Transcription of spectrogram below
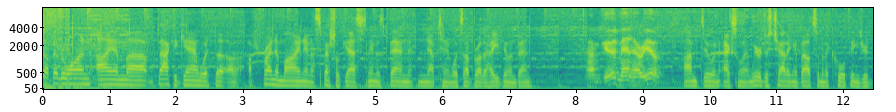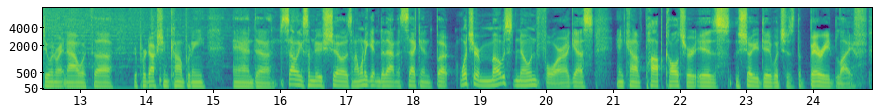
What's up, everyone? I am uh, back again with a, a, friend of mine and a special guest. His name is Ben Nemtin. What's up, brother? How you doing, Ben? I'm good, man. How are you? I'm doing excellent. We were just chatting about some of the cool things you're doing right now with uh, your production company and uh, selling some new shows. And I want to get into that in a second. But what you're most known for, I guess, in kind of pop culture is the show you did, which is The Buried Life.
